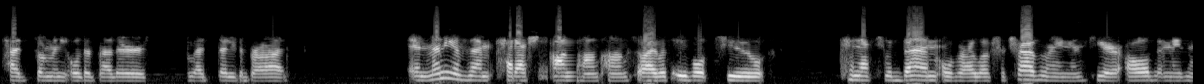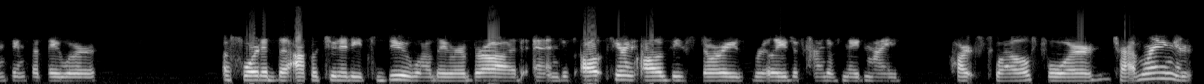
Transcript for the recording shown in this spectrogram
had so many older brothers who had studied abroad, and many of them had actually gone to Hong Kong. So I was able to connect with them over our love for traveling and hear all the amazing things that they were afforded the opportunity to do while they were abroad and just all hearing all of these stories really just kind of made my heart swell for traveling and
